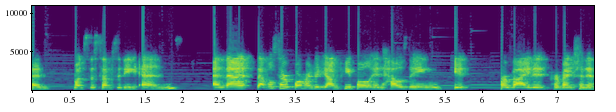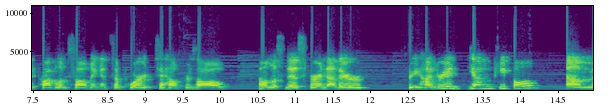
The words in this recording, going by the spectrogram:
and once the subsidy ends. And that, that will serve 400 young people in housing. It provided prevention and problem solving and support to help resolve homelessness for another 300 young people um,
